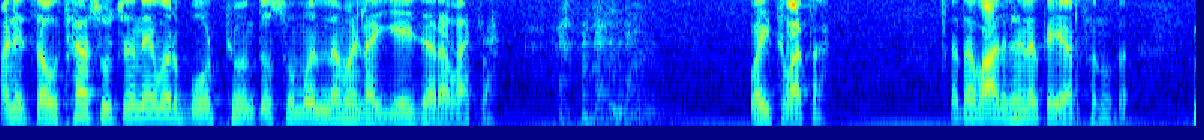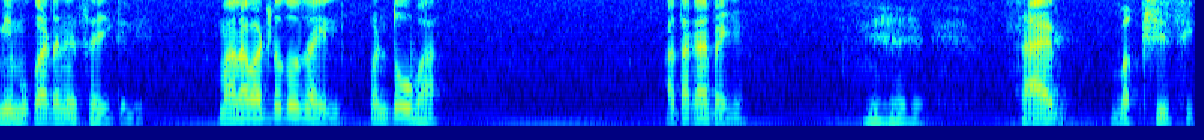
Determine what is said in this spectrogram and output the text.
आणि चौथ्या सूचनेवर बोट ठेवून तो सुमनला म्हणला ये जरा वाचा. वाईच वाचा. आता वाद घालण्यात काही अर्थ नव्हता. मी मुकाट्याने सही केली. मला वाटलं तो जाईल पण तो उभा. आता काय पाहिजे? साहेब बक्षिसी.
